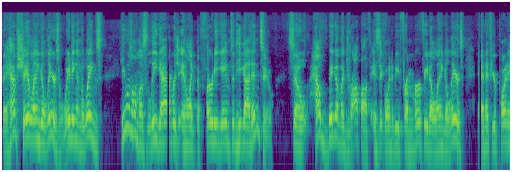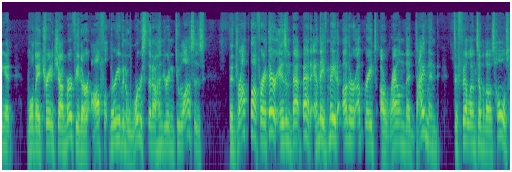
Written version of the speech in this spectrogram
they have Shea Langeliers waiting in the wings. He was almost league average in like the 30 games that he got into. So, how big of a drop off is it going to be from Murphy to Langeliers? And if you're pointing at, well, they traded Sean Murphy, they're awful. They're even worse than 102 losses. The drop off right there isn't that bad. And they've made other upgrades around the diamond to fill in some of those holes,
